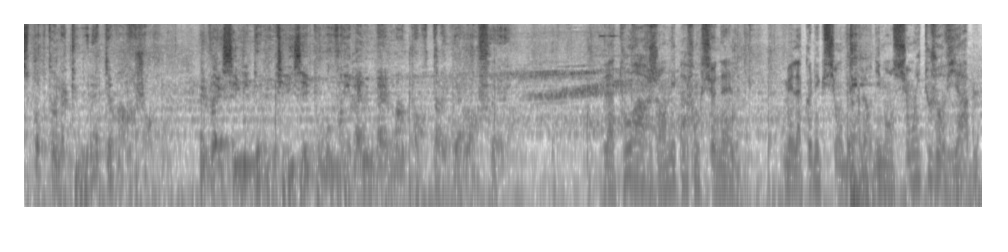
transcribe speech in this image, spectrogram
Transporte un accumulateur argent. Elle va essayer de l'utiliser pour ouvrir elle-même un portail vers l'enfer. La tour argent n'est pas fonctionnelle, mais la connexion vers leur dimension est toujours viable.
